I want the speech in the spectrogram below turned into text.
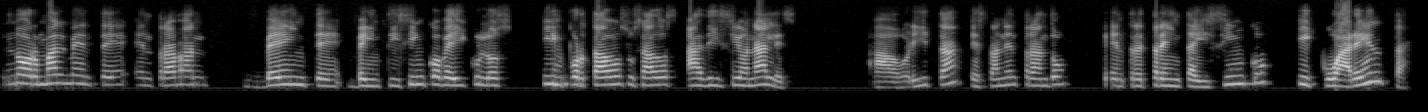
normalmente entraban 20, 25 vehículos importados usados adicionales. Ahorita están entrando entre 35 y 40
